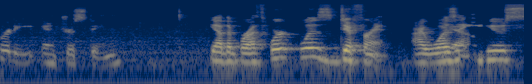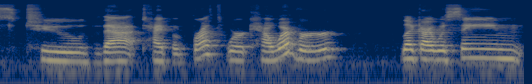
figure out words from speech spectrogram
pretty interesting. Yeah, the breath work was different. I wasn't used to that type of breath work. However, like I was saying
